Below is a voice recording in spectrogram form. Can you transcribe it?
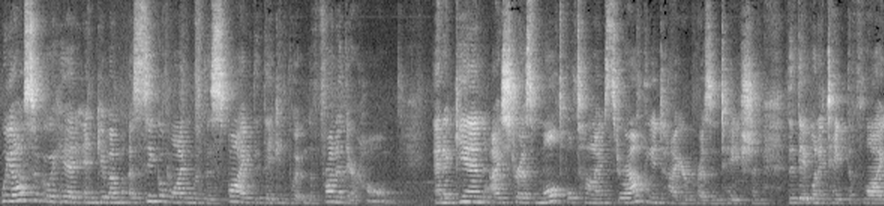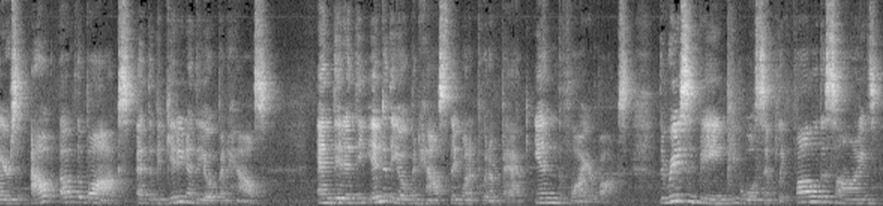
We also go ahead and give them a single one with a spike that they can put in the front of their home. And again, I stress multiple times throughout the entire presentation that they want to take the flyers out of the box at the beginning of the open house, and then at the end of the open house, they want to put them back in the flyer box. The reason being, people will simply follow the signs,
